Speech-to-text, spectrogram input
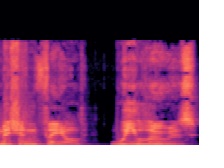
Mission failed. We lose.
